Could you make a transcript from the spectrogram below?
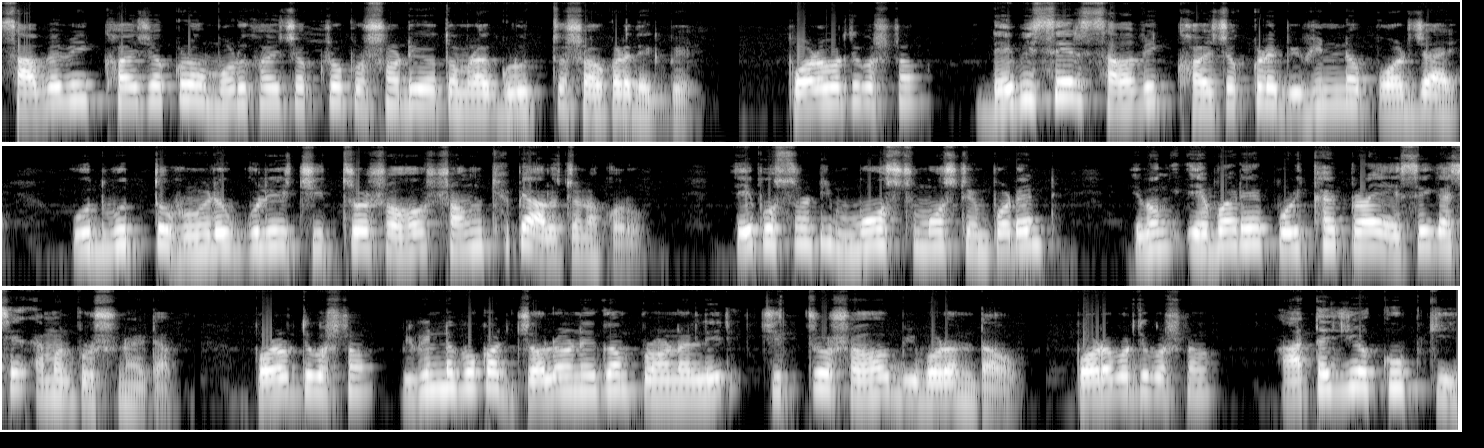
স্বাভাবিক ক্ষয়চক্র মরু ক্ষয়চক্র প্রশ্নটিও তোমরা গুরুত্ব সহকারে দেখবে। পরবর্তী প্রশ্ন, ডেভিসের স্বাভাবিক ক্ষয়চক্রের বিভিন্ন পর্যায়ে উদ্বুত্ত ভূমিরূপগুলির চিত্রসহ সংক্ষেপে আলোচনা করো। এই প্রশ্নটি মোস্ট মোস্ট ইম্পর্ট্যান্ট এবং এবারের পরীক্ষায় প্রায় এসে গেছে এমন প্রশ্ন এটা। পরবর্তী প্রশ্ন, বিভিন্ন প্রকার জল জলনিগম প্রণালীর চিত্রসহ বিবরণ দাও। পরবর্তী প্রশ্ন আটাজিও কূপ কী?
